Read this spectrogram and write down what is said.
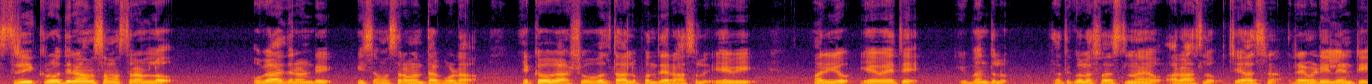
శ్రీ క్రోధినామ సంవత్సరంలో ఉగాది నుండి ఈ సంవత్సరం అంతా కూడా ఎక్కువగా శుభఫలితాలు పొందే రాసులు ఏవి? మరియు ఏవైతే ఇబ్బందులు ప్రతికూల పరిస్థితులు ఆ రాసులు చేయాల్సిన రెమెడీలు ఏంటి?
